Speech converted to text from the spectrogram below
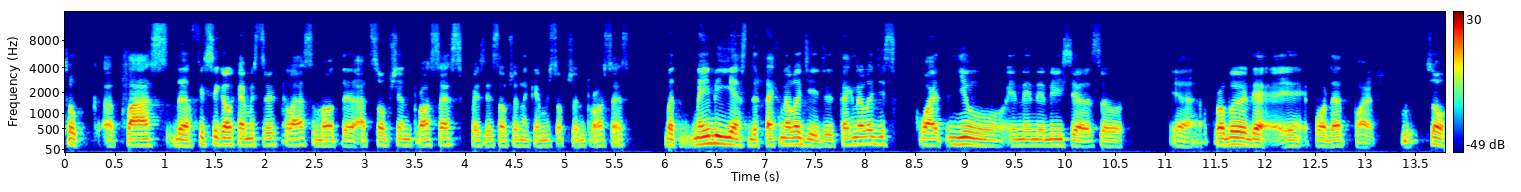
took a class, the physical chemistry class about the adsorption process, phase adsorption and chemistry process. But maybe yes, the technology, the technology is quite new in Indonesia, so yeah, probably that, eh, for that part. Suh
